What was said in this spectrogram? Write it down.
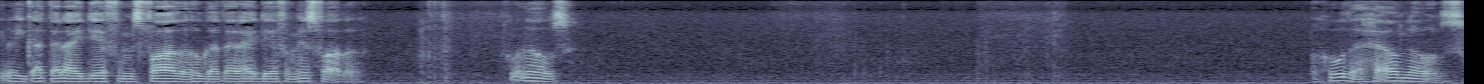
you know, he got that idea from his father, who got that idea from his father. Who knows? Who the hell knows?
